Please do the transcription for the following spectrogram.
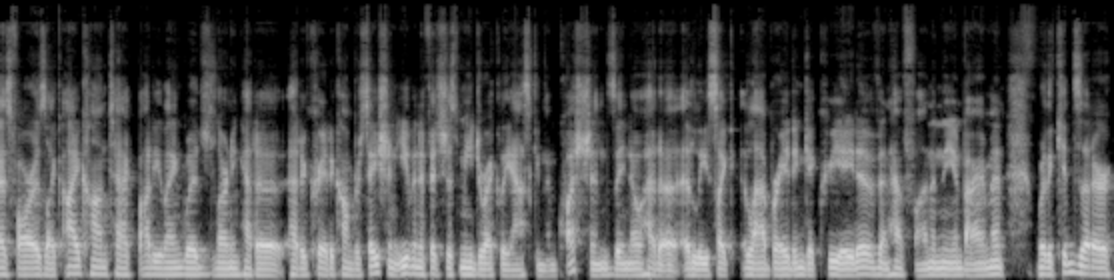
as far as like eye contact body language learning how to how to create a conversation even if it's just me directly asking them questions they know how to at least like elaborate and get creative and have fun in the environment where the kids that are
